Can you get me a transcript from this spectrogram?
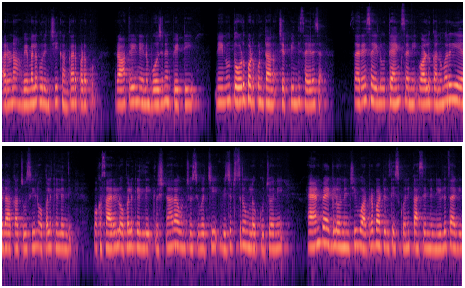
అరుణ విమల గురించి కంగారు పడకు. రాత్రి నేను భోజనం పెట్టి నేను తోడు పడుకుంటాను చెప్పింది శైలజ. సరే శైలు థ్యాంక్స్ అని వాళ్ళు కనుమరుగయ్యేదాకా చూసి లోపలికెళ్ళింది. ఒకసారి లోపలికెళ్ళి కృష్ణారావుని చూసి వచ్చి విజిట్స్ రూమ్లో కూర్చొని హ్యాండ్ బ్యాగ్లో నుంచి వాటర్ బాటిల్ తీసుకొని కాసిన్ని నీళ్ళు తాగి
